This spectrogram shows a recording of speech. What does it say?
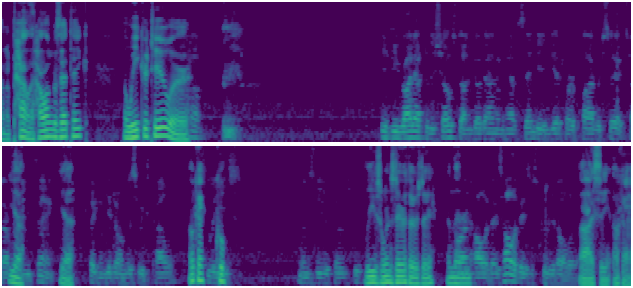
on a pallet, how long does that take? A week or two, or If you, right after the show's done, go down and have Cindy and give her five or six, however Yeah. you think, yeah? they can get it on this week's pallet. Okay, cool. Wednesday or Thursday, Leaves Wednesday or Thursday, and or on then holidays. Holidays have screwed it all up. I see. Okay.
